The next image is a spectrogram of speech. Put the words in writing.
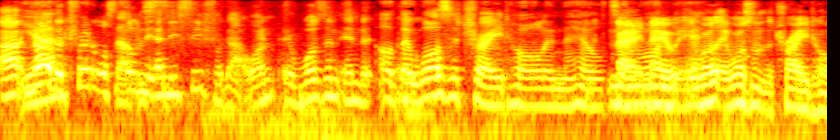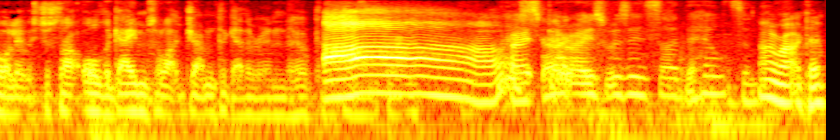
Uh, Yeah, no, the trade was that still in the NEC for that one. It wasn't in the. Oh, there was a trade hall in the Hilton. No, no, it, was, it wasn't the trade hall. It was just like all the games were like jammed together in the. Ah, all No, right, all right. Sparrows was inside the Hilton. Oh right, okay.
